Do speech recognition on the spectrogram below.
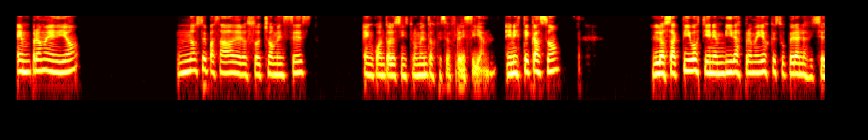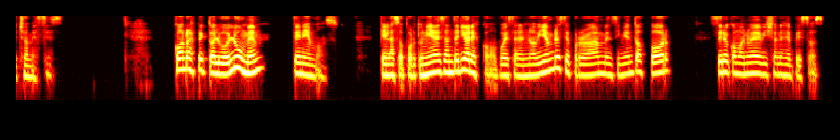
en promedio, no se pasaba de los ocho meses en cuanto a los instrumentos que se ofrecían. En este caso, los activos tienen vidas promedios que superan los 18 meses. Con respecto al volumen, tenemos que en las oportunidades anteriores, como puede ser en noviembre, se prorrogan vencimientos por 0,9 billones de pesos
